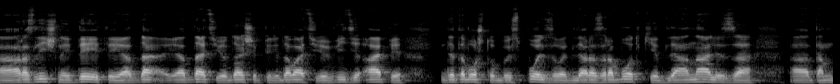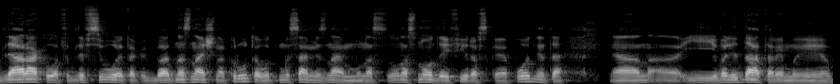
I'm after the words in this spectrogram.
а, различные дейты и, отда и отдать ее дальше, передавать ее в виде API для того, чтобы использовать для разработки, для анализа, а, там, для оракулов и для всего это как бы однозначно круто. Вот мы сами знаем, у нас, у нас нода эфировская поднята, а, и валидаторы мы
